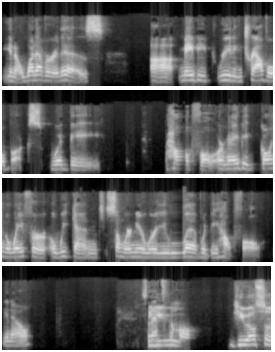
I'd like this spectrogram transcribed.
you know whatever it is. Uh, maybe reading travel books would be helpful or maybe going away for a weekend somewhere near where you live would be helpful you know so that's you, the whole do you also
